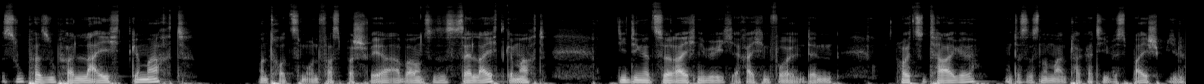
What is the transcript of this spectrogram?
super, super leicht gemacht, und trotzdem unfassbar schwer, aber uns ist es sehr leicht gemacht, die Dinge zu erreichen, die wir wirklich erreichen wollen. Denn heutzutage, und das ist nun mal ein plakatives Beispiel,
